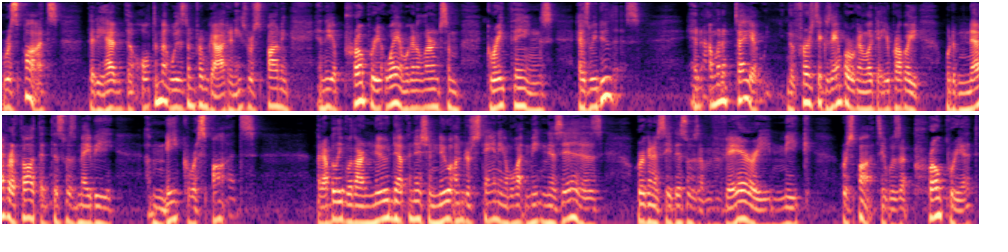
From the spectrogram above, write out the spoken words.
response that he had the ultimate wisdom from God and he's responding in the appropriate way. And we're going to learn some great things as we do this. And I'm going to tell you, the first example we're going to look at, you probably would have never thought that this was maybe a meek response. But I believe with our new definition, new understanding of what meekness is, we're going to see this was a very meek response. It was appropriate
